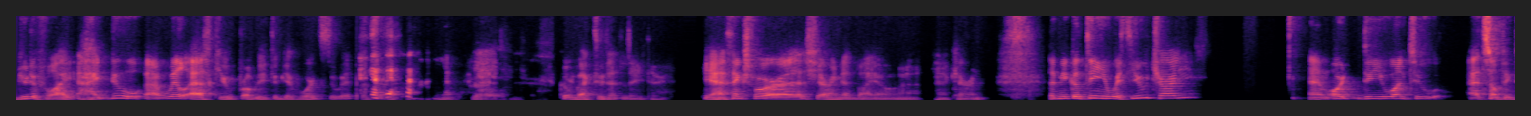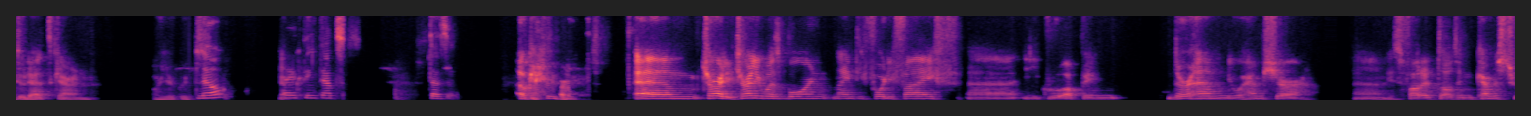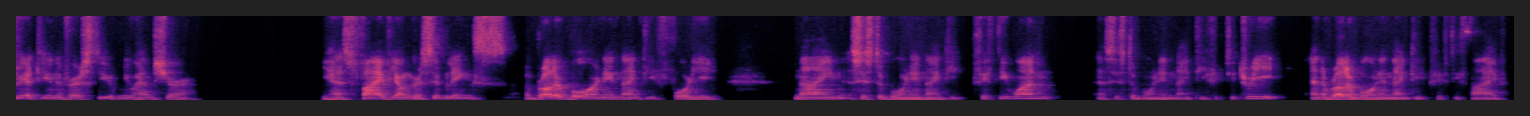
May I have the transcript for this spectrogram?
Beautiful. I, I do, I will ask you probably to give words to it. yeah. Come back to that later. Yeah, thanks for uh, sharing that bio, uh, uh, Karen. Let me continue with you, Charlie. Um, or do you want to add something to that, Karen? Or you're good? No, I think that's does it. Okay, perfect. Um, Charlie. Charlie was born 1945. Uh, he grew up in Durham, New Hampshire. Uh, his father taught him chemistry at the University of New Hampshire. He has five younger siblings a brother born in 1949, a sister born in 1951, a sister born in 1953, and a brother born in 1955.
